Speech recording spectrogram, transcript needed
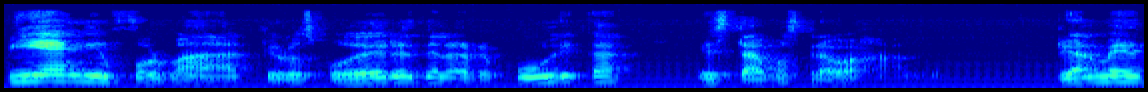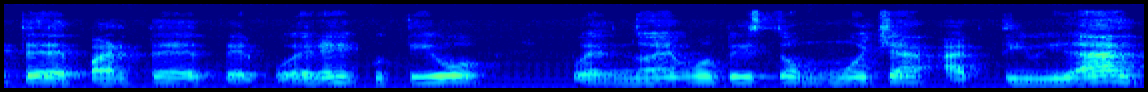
bien informada que los poderes de la República estamos trabajando. Realmente de parte del Poder Ejecutivo, pues no hemos visto mucha actividad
